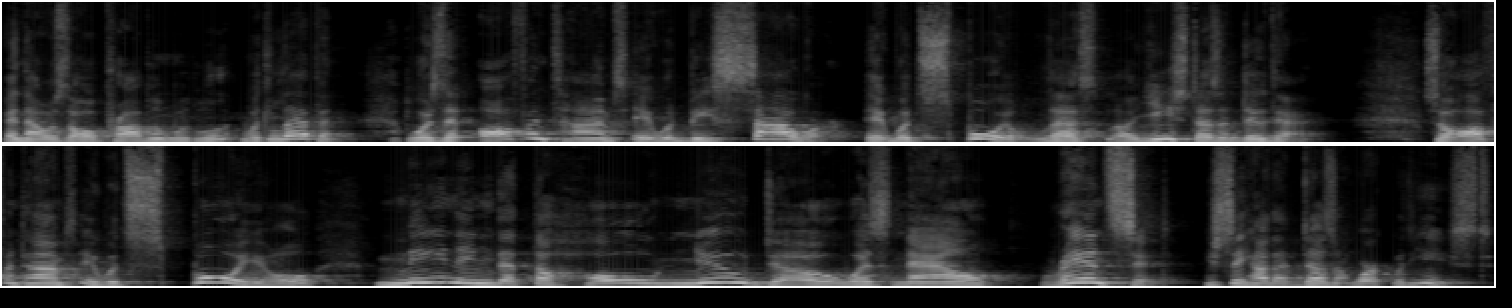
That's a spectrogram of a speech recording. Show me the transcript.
And that was the whole problem with, with leaven, was that oftentimes it would be sour. It would spoil. Less, uh, yeast doesn't do that. So oftentimes it would spoil, meaning that the whole new dough was now rancid. You see how that doesn't work with yeast?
